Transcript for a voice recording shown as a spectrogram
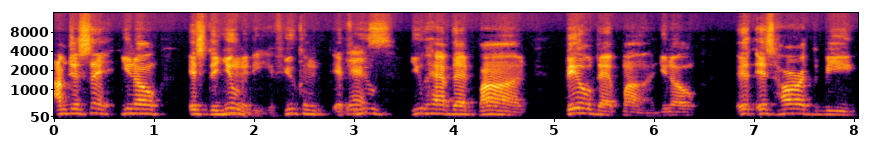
I'm just saying, you know, it's the unity. If you can, if you you have that bond, build that bond. You know, it, it's hard to be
